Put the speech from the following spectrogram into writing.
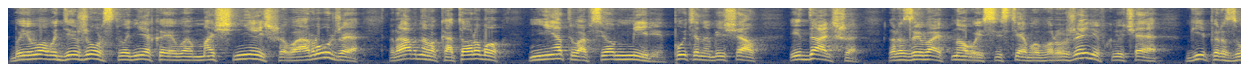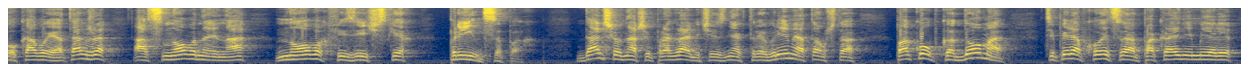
боевого дежурства некоего мощнейшего оружия, равного которому нет во всем мире. Путин обещал и дальше развивать новые системы вооружений, включая гиперзвуковые, а также основанные на новых физических принципах. Дальше в нашей программе через некоторое время о том, что покупка дома – теперь обходится, по крайней мере,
